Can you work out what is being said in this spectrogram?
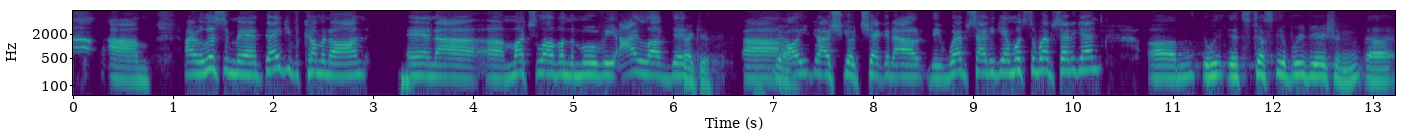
um, all right. Well, listen, man. Thank you for coming on, and uh, uh, much love on the movie. I loved it. Thank you. Uh, Yeah. All you guys should go check it out. The website again. What's the website again? Um, it- it's just the abbreviation, uh,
